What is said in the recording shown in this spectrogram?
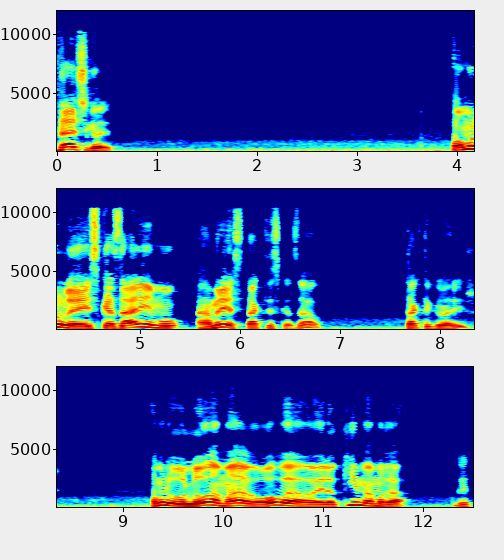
Дальше говорит. Омрулей сказали ему, Амрес, так ты сказал? Так ты говоришь? Омру ло амар рова, элоким амра. Говорит,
